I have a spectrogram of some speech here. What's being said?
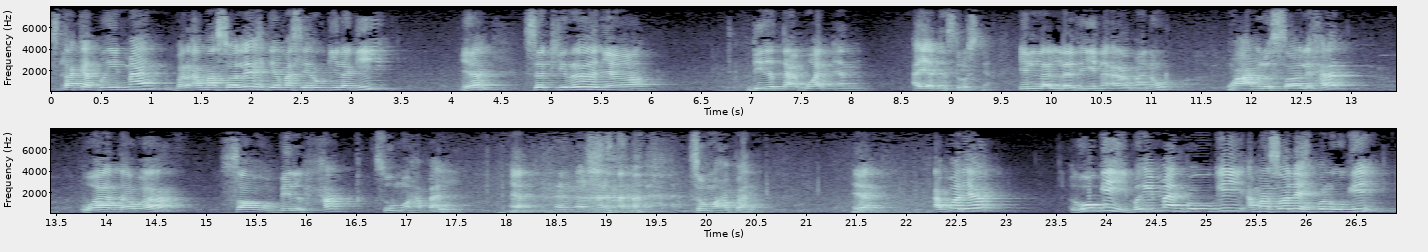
Setakat beriman beramal soleh dia masih rugi lagi ya. Sekiranya dia tak buat yang ayat yang seterusnya. Illal ladzina amanu wa amilus salihat wa tawasaw bil haq. Semua hafal ya. Semua hafal ya. Apa dia? Rugi beriman pun rugi amal soleh pun rugi.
